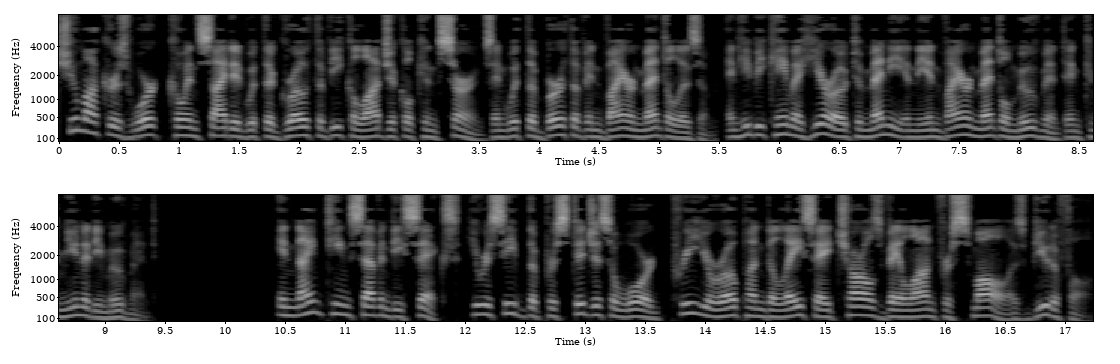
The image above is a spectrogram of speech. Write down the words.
Schumacher's work coincided with the growth of ecological concerns and with the birth of environmentalism, and he became a hero to many in the environmental movement and community movement. In 1976, he received the prestigious award Prix Européen de l'Essai Charles Veillon for Small is Beautiful.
